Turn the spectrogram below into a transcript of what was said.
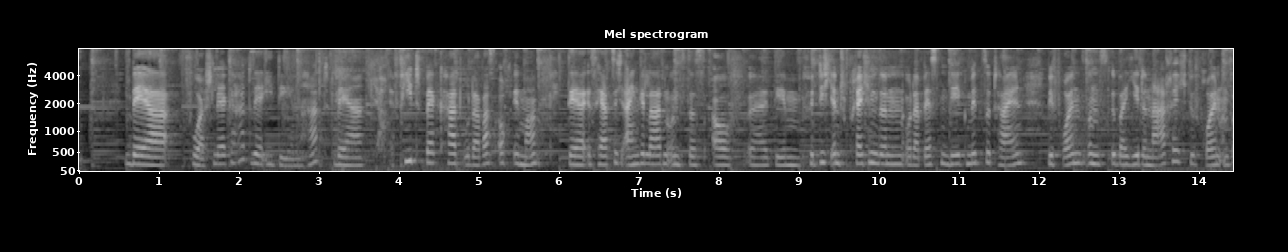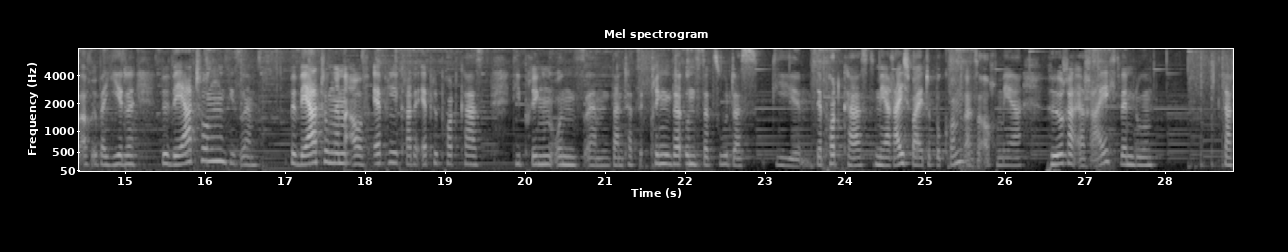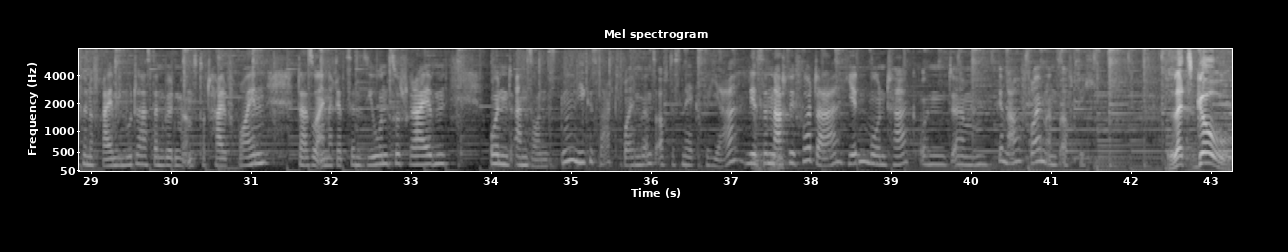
Wer Vorschläge hat, wer Ideen hat, wer ja. Feedback hat oder was auch immer, der ist herzlich eingeladen, uns das auf äh, dem für dich entsprechenden oder besten Weg mitzuteilen. Wir freuen uns über jede Nachricht, wir freuen uns auch über jede Bewertung. Diese Bewertungen auf Apple, gerade Apple Podcast, die bringen uns ähm, dann bringen uns dazu, dass die, der Podcast mehr Reichweite bekommt, also auch mehr Hörer erreicht. Wenn du dafür eine freie Minute hast, dann würden wir uns total freuen, da so eine Rezension zu schreiben. Und ansonsten, wie gesagt, freuen wir uns auf das nächste Jahr. Wir sind mhm. nach wie vor da, jeden Montag und ähm, genau, freuen uns auf dich. Let's go!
